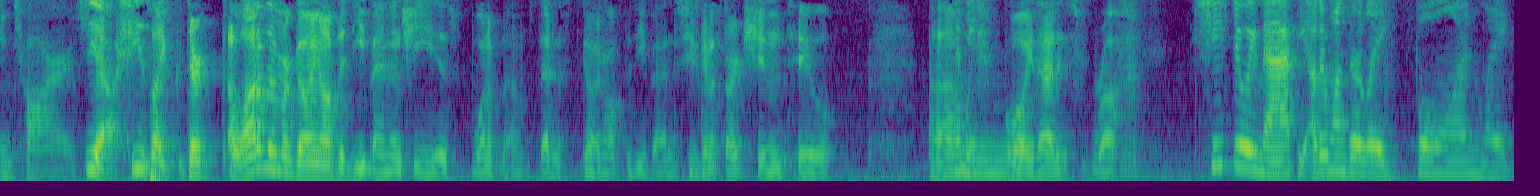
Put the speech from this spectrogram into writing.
in charge. Yeah, she's like they're a lot of them are going off the deep end, and she is one of them that is going off the deep end. She's going to start Shinto. Uh, which mean- boy, that is rough. She's doing that. The other ones are like full on like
